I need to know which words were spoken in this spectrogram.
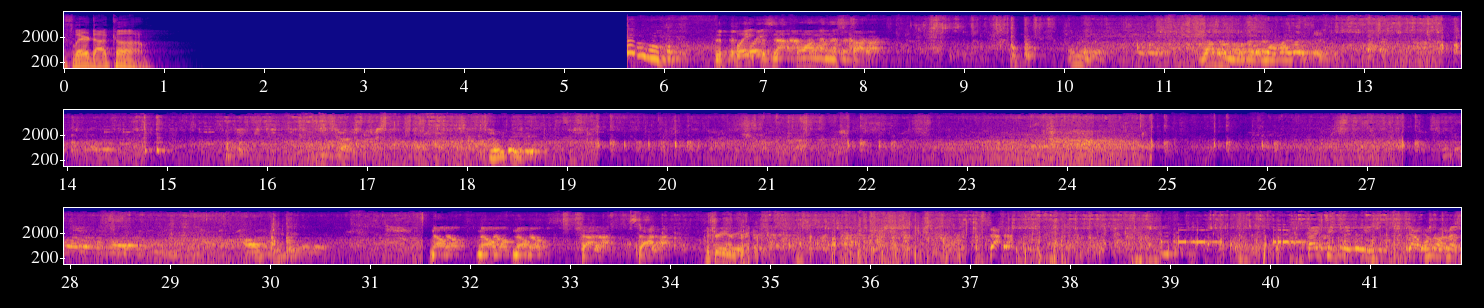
The plate does not belong in this car. No, no, no. Stop. Stop. Put your hands up. Stop. 1915. Got one running. Got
